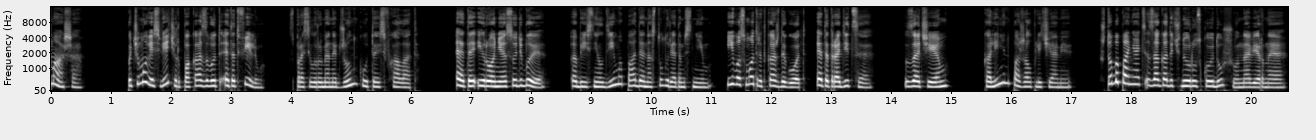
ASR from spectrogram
Маша. «Почему весь вечер показывают этот фильм?» – спросил румяный Джон, кутаясь в халат. «Это ирония судьбы», – объяснил Дима, падая на стул рядом с ним. «Его смотрят каждый год. Это традиция». «Зачем?» Калинин пожал плечами. «Чтобы понять загадочную русскую душу, наверное».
